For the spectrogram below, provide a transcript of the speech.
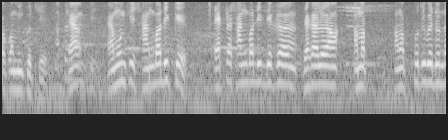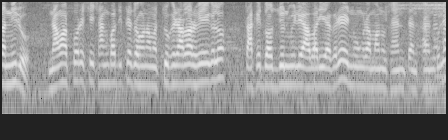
রকমই করছে? এমনকি সাংবাদিককে একটা সাংবাদিক দেখল দেখাল আমার আমার প্রতিবেদনটা নিল। নেওয়ার পরে সেই সাংবাদিকটা যখন আমার চোখের আলার হয়ে গেল তাকে দশজন মিলে আবার ইয়া করে নোংরা মানুষ হ্যান ত্যান ফ্যান বলে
